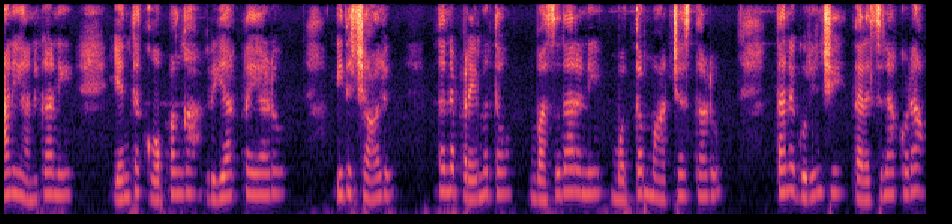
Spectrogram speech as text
అని అనగానే ఎంత కోపంగా రియాక్ట్ అయ్యాడో. ఇది చాలు తన ప్రేమతో వసుధారని మొత్తం మార్చేస్తాడు. తన గురించి తెలిసినా కూడా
